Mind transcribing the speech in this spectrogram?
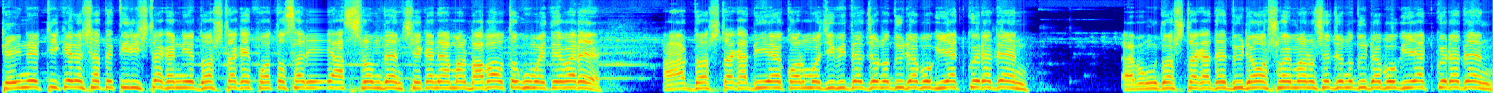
ট্রেনের টিকিটের সাথে তিরিশ টাকা নিয়ে দশ টাকায় পথসারি আশ্রম দেন। সেখানে আমার বাবাও তো ঘুমাইতে পারে। আর দশ টাকা দিয়ে কর্মজীবীদের জন্য দুইটা বগি অ্যাড করে দেন। এবং দশ টাকা দিয়ে দুইটা অসহায় মানুষের জন্য দুইটা বগি অ্যাড করে দেন।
